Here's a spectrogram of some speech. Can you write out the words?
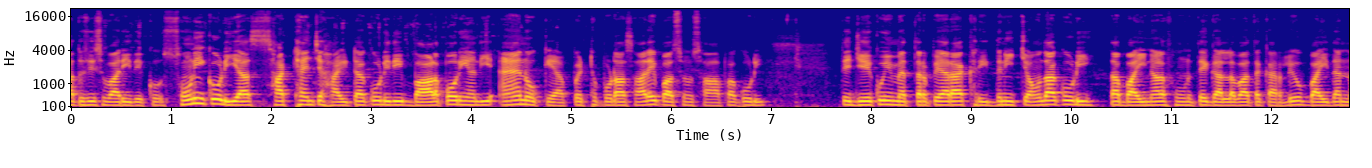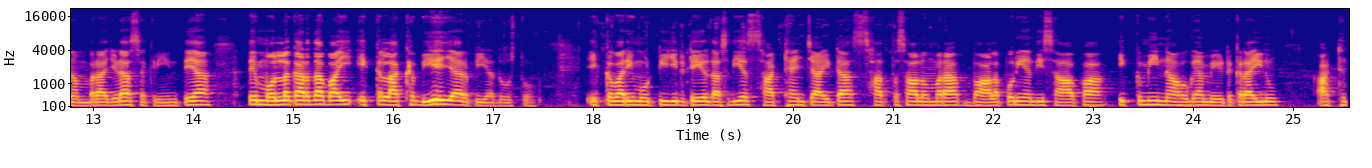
ਆ ਤੁਸੀਂ ਸਵਾਰੀ ਦੇਖੋ, ਸੋਹਣੀ ਘੋੜੀ ਆ 60 ਇੰਚ ਹਾਈਟ ਆ ਘੋੜੀ ਦੀ, ਬਾਲ ਭੌਰੀਆਂ ਦੀ, ਐਨ ਓਕੇ ਆ, ਪਿੱਠ ਪੁੜਾ ਸਾਰੇ ਪਾਸਿਓਂ ਸਾਫ਼ ਆ ਘੋੜੀ। ਤੇ ਜੇ ਕੋਈ ਮਿੱਤਰ ਪਿਆਰਾ ਖਰੀਦਣੀ ਚਾਹੁੰਦਾ ਘੋੜੀ, ਤਾਂ ਬਾਈ ਨਾਲ ਫੋਨ ਤੇ ਗੱਲਬਾਤ ਕਰ ਲਿਓ। ਬਾਈ ਦਾ ਨੰਬਰ ਆ ਜਿਹੜਾ ਸਕਰੀਨ ਤੇ ਆ ਤੇ ਮੁੱਲ ਕਰਦਾ ਬਾਈ 1 ਲੱਖ 20 ਹਜ਼ਾਰ ਰੁਪਿਆ ਦੋਸਤੋ। ਇੱਕ ਵਾਰੀ ਮੋਟੀ ਜੀ ਡਿਟੇਲ ਦੱਸਦੀ ਹੈ 60 ਇੰਚ ਹਾਈਟ ਆ 7 ਸਾਲ ਉਮਰ ਆ, ਬਾਲਪੁਰੀਆਂ ਦੀ ਸਾਫ਼ ਆ 1 ਮਹੀਨਾ ਹੋ ਗਿਆ ਮੇਟ ਕਰਾਈ ਨੂੰ 8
